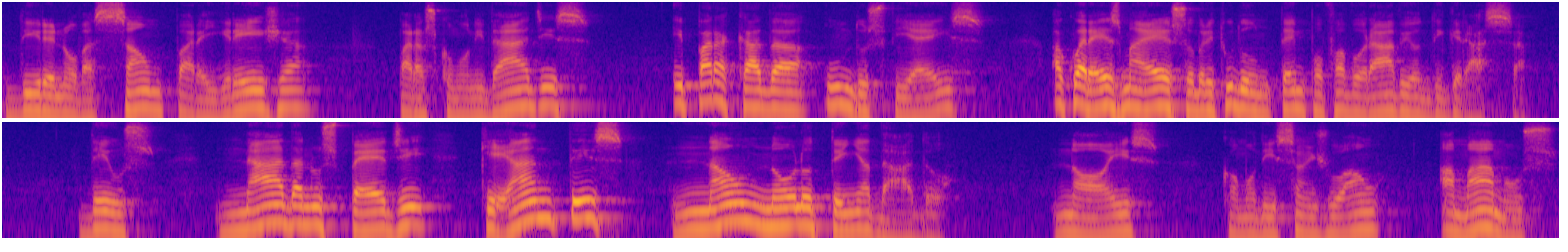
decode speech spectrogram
de renovação para a Igreja, para as comunidades e para cada um dos fiéis, a Quaresma é, sobretudo, um tempo favorável de graça. Deus nada nos pede que antes não nolo tenha dado. Nós, como diz São João, amamos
